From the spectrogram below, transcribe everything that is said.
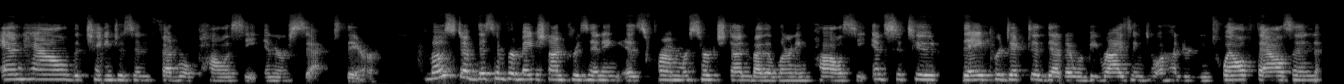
and how the changes in federal policy intersect there. Most of this information I'm presenting is from research done by the Learning Policy Institute they predicted that it would be rising to 112,000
